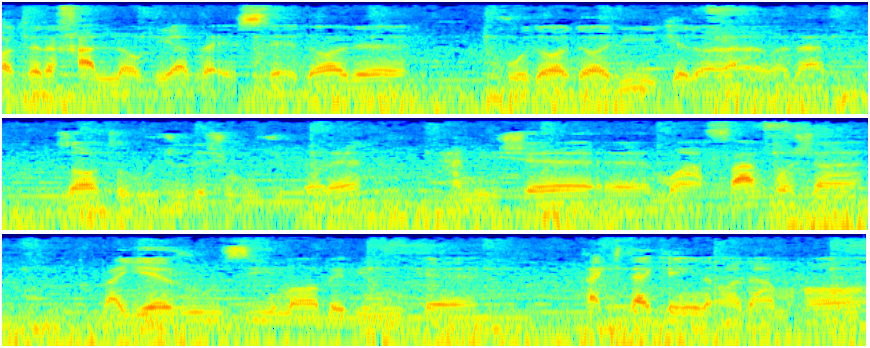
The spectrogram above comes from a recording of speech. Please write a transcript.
خاطر خلاقیت و استعداد خدادادی که دارن و در ذات و وجودشون وجود داره همیشه موفق باشن و یه روزی ما ببینیم که تک تک این آدم ها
